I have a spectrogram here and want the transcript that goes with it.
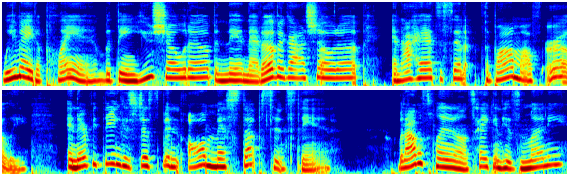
We made a plan, but then you showed up, and then that other guy showed up, and I had to set the bomb off early. And everything has just been all messed up since then. But I was planning on taking his money,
